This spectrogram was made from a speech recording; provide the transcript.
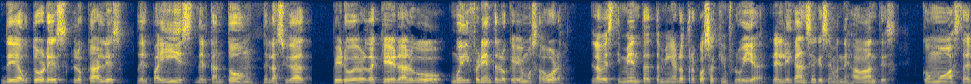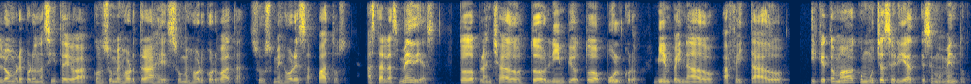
de autores locales del país, del cantón, de la ciudad. Pero de verdad que era algo muy diferente a lo que vemos ahora. La vestimenta también era otra cosa que influía, la elegancia que se manejaba antes, como hasta el hombre por una cita iba con su mejor traje, su mejor corbata, sus mejores zapatos, hasta las medias, todo planchado, todo limpio, todo pulcro, bien peinado, afeitado, y que tomaba con mucha seriedad ese momento.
